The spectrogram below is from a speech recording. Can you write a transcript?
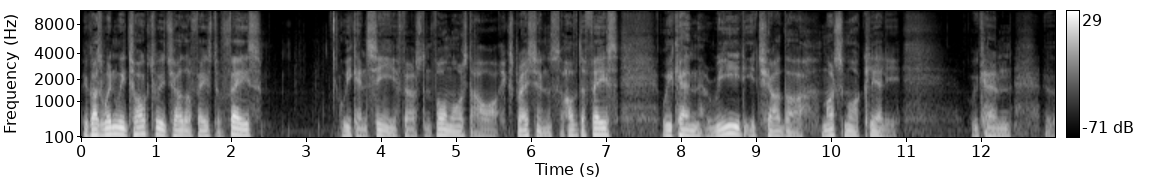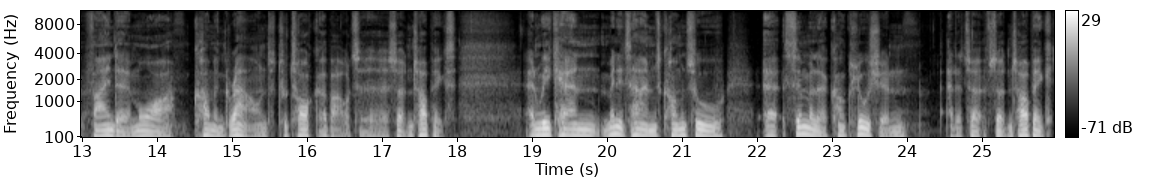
Because when we talk to each other face to face, we can see first and foremost our expressions of the face. We can read each other much more clearly. We can find a more common ground to talk about uh, certain topics. And we can many times come to a similar conclusion at a ter- certain topic.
